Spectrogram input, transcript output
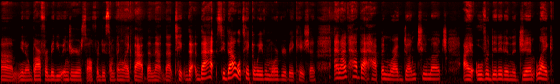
um, you know, God forbid you injure yourself or do something like that, then that that take that that see that will take away even more of your vacation. And I've had that happen where I've done too much. I overdid it in the gym. Like,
